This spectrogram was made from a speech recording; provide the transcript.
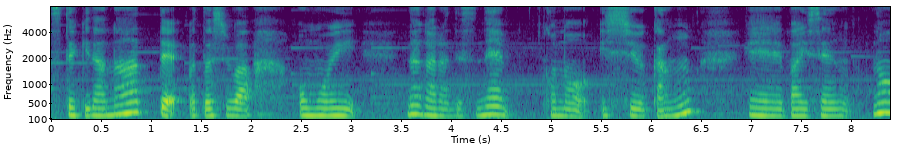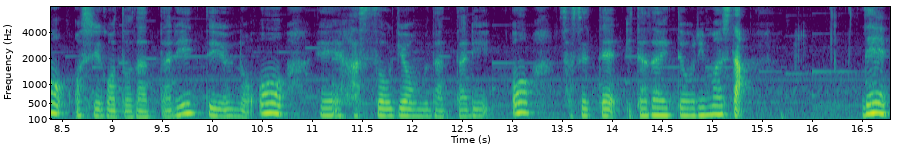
素敵だなって私は思いながらですねこの1週間、えー、焙煎のお仕事だったりっていうのを、えー、発送業務だったりをさせていただいておりました。で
